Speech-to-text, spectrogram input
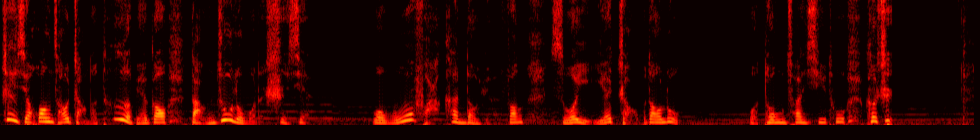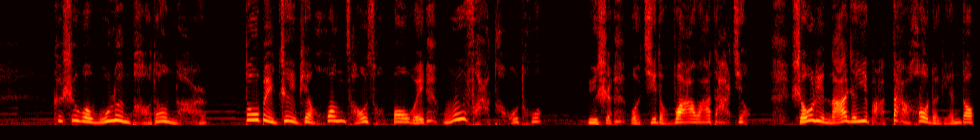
这些荒草长得特别高，挡住了我的视线，我无法看到远方，所以也找不到路。我东窜西突，可是，可是我无论跑到哪儿，都被这片荒草所包围，无法逃脱。于是我急得哇哇大叫，手里拿着一把大号的镰刀，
